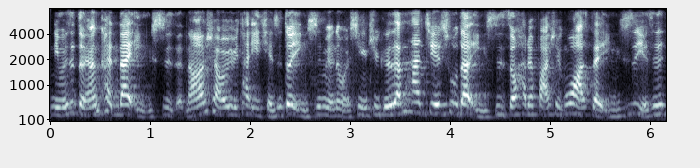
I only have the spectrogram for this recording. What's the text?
你们是怎样看待影视的？然后小雨他以前是对影视没有那么兴趣，可是当他接触到影视之后，他就发现哇塞，影视也是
